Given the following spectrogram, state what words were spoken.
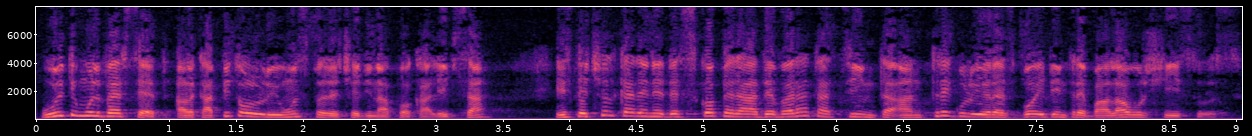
Ultimul verset al capitolului 11 din Apocalipsa este cel care ne descoperă adevărata țintă a întregului război dintre Balaur și Isus.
